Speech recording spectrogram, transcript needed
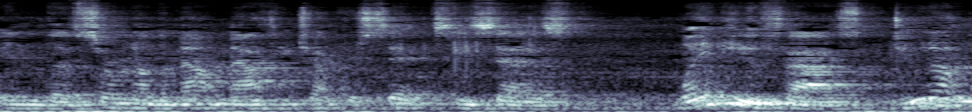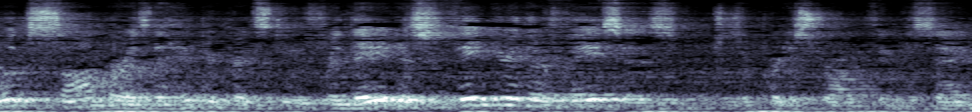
In the Sermon on the Mount, Matthew chapter 6, he says, When you fast, do not look somber as the hypocrites do, for they disfigure their faces, which is a pretty strong thing to say,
